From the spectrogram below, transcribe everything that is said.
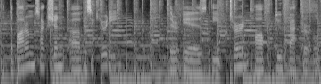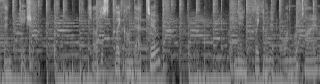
at the bottom section of the security, there is the turn off two-factor authentication. So I'll just click on that too. And then click on it one more time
